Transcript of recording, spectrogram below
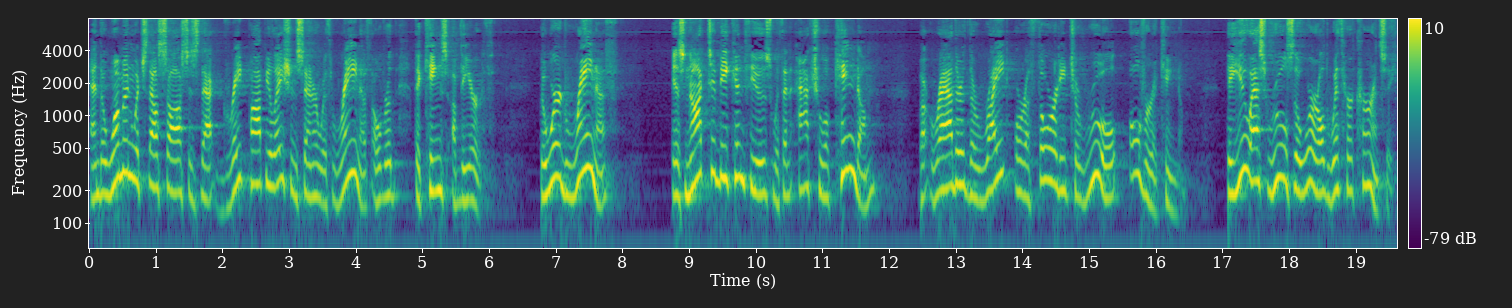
And the woman which thou sawest is that great population center which reigneth over the kings of the earth. The word reigneth is not to be confused with an actual kingdom, but rather the right or authority to rule over a kingdom. The U.S. rules the world with her currency.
